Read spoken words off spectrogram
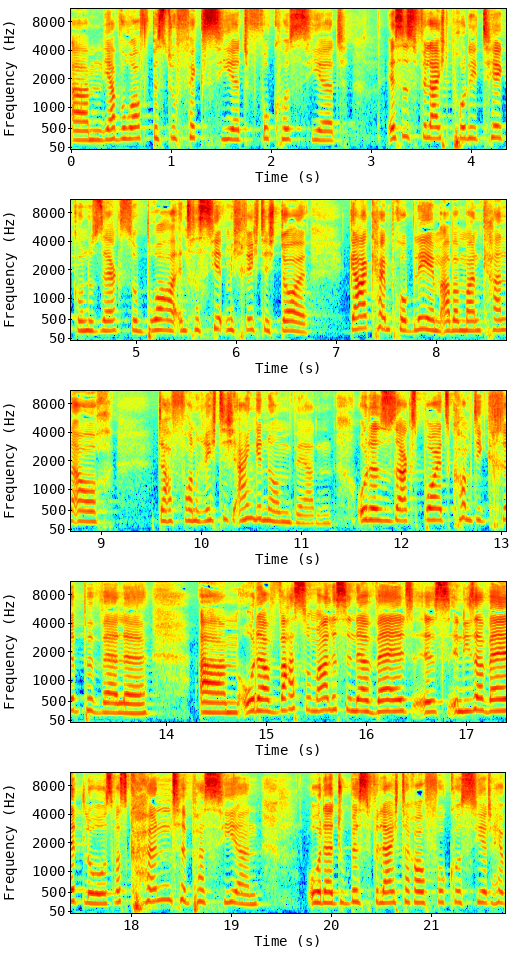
ähm, ja, worauf bist du fixiert, fokussiert? Ist es vielleicht Politik und du sagst so, boah, interessiert mich richtig doll. Gar kein Problem, aber man kann auch davon richtig eingenommen werden. Oder du sagst, boah, jetzt kommt die Grippewelle. Ähm, oder was um alles in der Welt ist, in dieser Welt los? Was könnte passieren? Oder du bist vielleicht darauf fokussiert, hey,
